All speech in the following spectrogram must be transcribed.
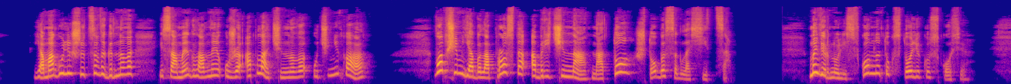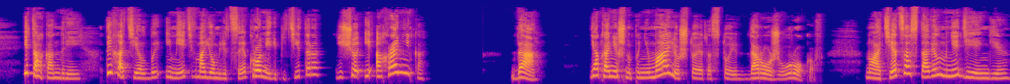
я могу лишиться выгодного и, самое главное, уже оплаченного ученика. В общем, я была просто обречена на то, чтобы согласиться. Мы вернулись в комнату к столику с кофе. «Итак, Андрей, ты хотел бы иметь в моем лице, кроме репетитора, еще и охранника?» «Да. Я, конечно, понимаю, что это стоит дороже уроков, но отец оставил мне деньги.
